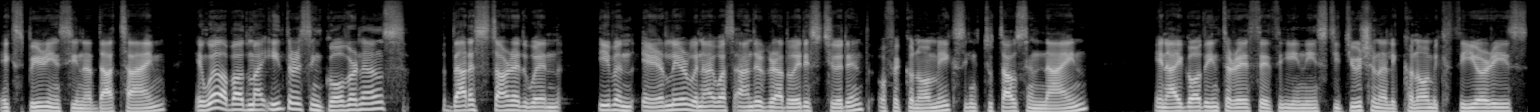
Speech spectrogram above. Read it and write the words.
experiencing at that time. And well, about my interest in governance, that started when even earlier when I was undergraduate student of economics in 2009, and I got interested in institutional economic theories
